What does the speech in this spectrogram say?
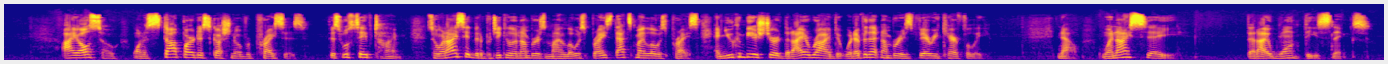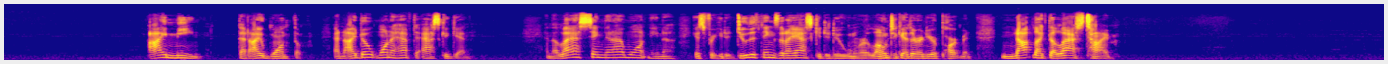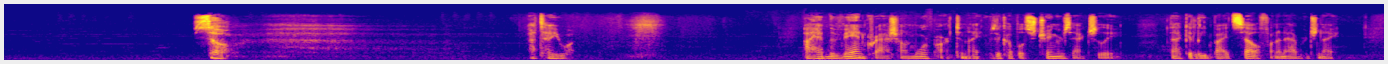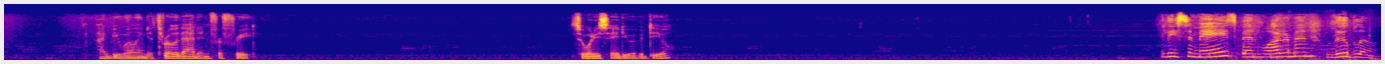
I also want to stop our discussion over prices. This will save time. So when I say that a particular number is my lowest price, that's my lowest price. And you can be assured that I arrived at whatever that number is very carefully. Now, when I say that I want these things, I mean that I want them. And I don't want to have to ask again. And the last thing that I want, Nina, is for you to do the things that I ask you to do when we're alone together in your apartment. Not like the last time. So, tell you what. I have the van crash on Moorpark tonight. It was a couple of stringers, actually. That could lead by itself on an average night. I'd be willing to throw that in for free. So, what do you say? Do you have a deal? Lisa Mays, Ben Waterman, Lou Bloom.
